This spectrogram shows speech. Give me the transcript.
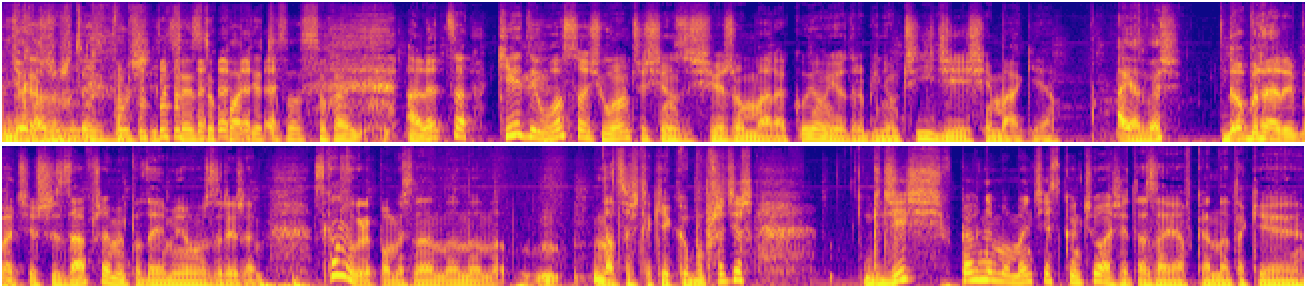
Nie w każdym uważam, że to jest bullshit. To jest dokładnie to, co, słuchaj, Ale co? Kiedy łosoś łączy się z świeżą marakują i odrobiną chili, dzieje się magia. a jadłeś? Dobra ryba cieszy zawsze, my podajemy ją z ryżem. Skąd w ogóle pomysł na, na, na, na, na coś takiego? Bo przecież gdzieś w pewnym momencie skończyła się ta zajawka na takie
